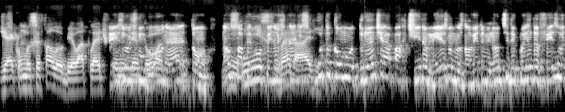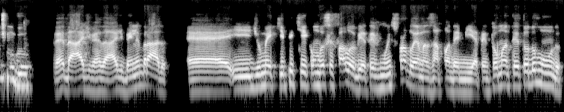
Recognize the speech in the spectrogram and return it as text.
De é como você falou, Bia, o Atlético. Fez o último gol, né, Tom? Não só pegou o pênalti verdade. na disputa, como durante a partida mesmo, nos 90 minutos, e depois ainda fez o último gol. Verdade, verdade, bem lembrado. É, e de uma equipe que, como você falou, Bia, teve muitos problemas na pandemia, tentou manter todo mundo.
